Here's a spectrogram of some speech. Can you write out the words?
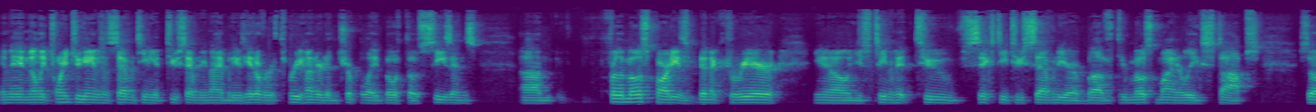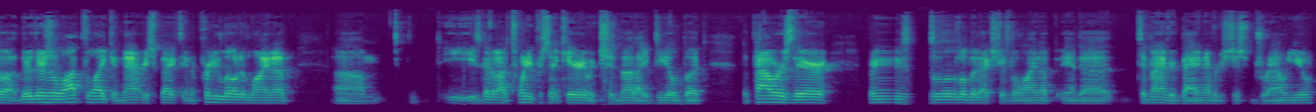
and in only 22 games in 17, he had 279, but he hit over 300 in AAA both those seasons. Um, for the most part, he's been a career. You know, you've seen him hit 260, 270 or above through most minor league stops. So uh, there, there's a lot to like in that respect, and a pretty loaded lineup. Um, he's got about 20% carry, which is not ideal, but the power's there, brings a little bit extra to the lineup, and uh, to not have your batting average just drown you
